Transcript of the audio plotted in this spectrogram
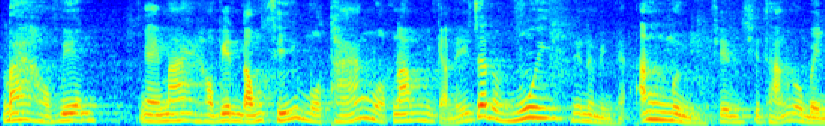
ba học viên. Ngày mai, học viên đóng phí một tháng, một năm. Mình cảm thấy rất là vui. Nên là mình phải ăn mừng trên chiến thắng của mình.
